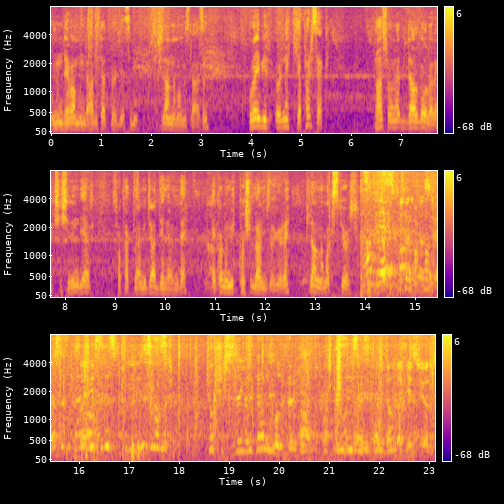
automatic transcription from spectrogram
Bunun devamında habitat bölgesini planlamamız lazım. Burayı bir örnek yaparsak daha sonra bir dalga olarak Şişli'nin diğer sokaklarını, caddelerinde ekonomik koşullarımıza göre planlamak istiyoruz. İyisin ablacığım. Çok şık sizleri gördük daha mutlu olduk tabii ki. Sağ ol. Başkanlar burayı Meydanla geziyoruz.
